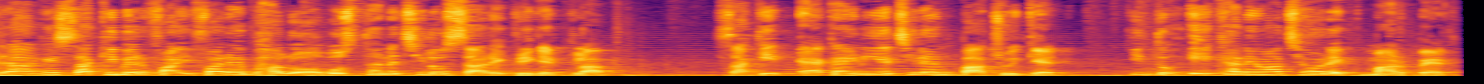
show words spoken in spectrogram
এর আগে সাকিবের ফাইফারে ভালো অবস্থানে ছিল সারে ক্রিকেট ক্লাব। সাকিব একাই নিয়েছিলেন পাঁচ উইকেট, কিন্তু এখানেও আছে অনেক মারপ্যাচ।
